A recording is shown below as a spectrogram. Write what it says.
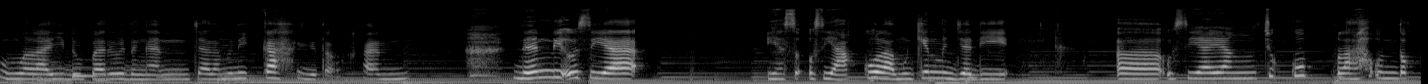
Memulai hidup baru dengan cara menikah gitu kan. Dan di usia ya usia aku lah mungkin menjadi uh, usia yang cukup lah untuk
